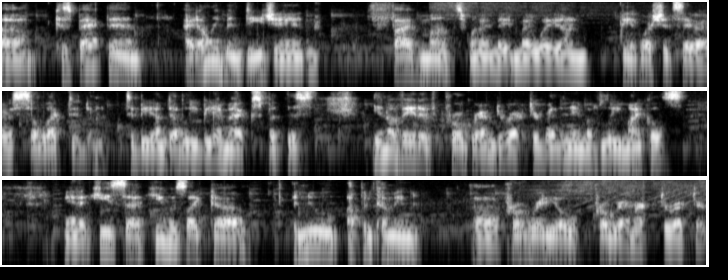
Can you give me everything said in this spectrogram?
because um, back then I'd only been DJing five months when I made my way on. Well, I should say I was selected to be on WBMX, but this innovative program director by the name of Lee Michaels, and he's uh, he was like uh, a new up and coming uh, pro radio programmer director,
